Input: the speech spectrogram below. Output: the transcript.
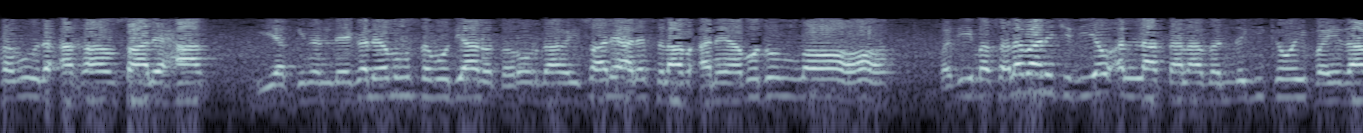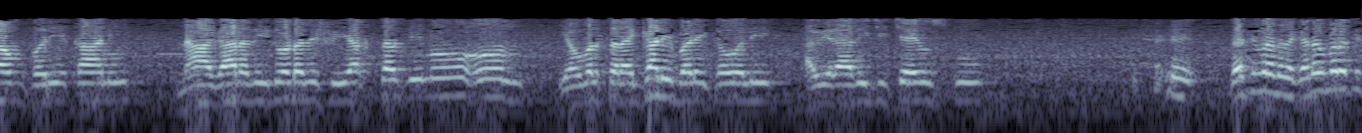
ثمود اخاهم صالحا۔ یقینا لے گلے من ثمودیانو ترور دا صالح علیہ السلام ان عبد الله فدی مسئلہ باندې چې دیو الله تعالی بندگی کوي فریقانی۔ دی دوړل شو یختصمون یو بل سره ګړي بړي کولی او را دي چې چي اوسکو داسې باندې کنه مرته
